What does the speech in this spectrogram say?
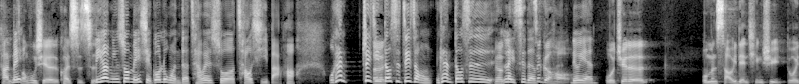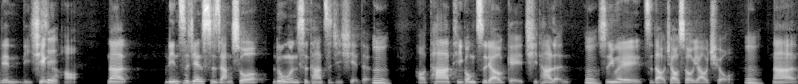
他重复写了快十次。李二明说没写过论文的才会说抄袭吧？哈，我看最近都是这种，你看都是类似的这个哈留言。我觉得我们少一点情绪，多一点理性哈。那林志坚市长说论文是他自己写的，嗯，好，他提供资料给其他人，嗯，是因为指导教授要求，嗯，那。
